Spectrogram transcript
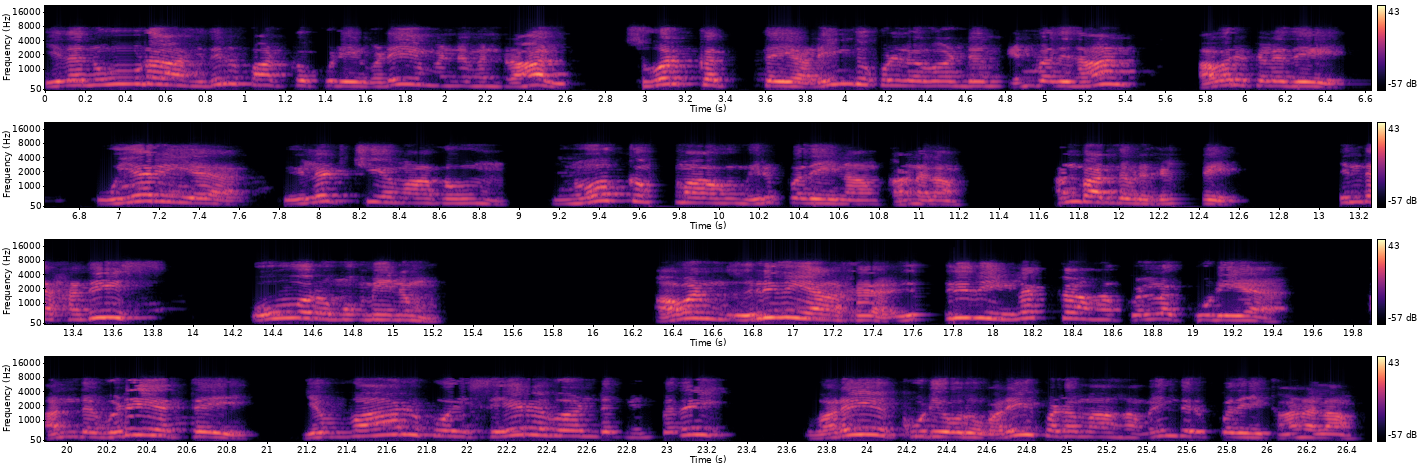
இதனூடாக எதிர்பார்க்கக்கூடிய விடயம் என்னவென்றால் சுவர்க்கத்தை அடைந்து கொள்ள வேண்டும் என்பதுதான் அவர்களது உயரிய இலட்சியமாகவும் நோக்கமாகவும் இருப்பதை நாம் காணலாம். அன்பார்ந்தவர்களே இந்த ஹதீஸ் ஒவ்வொரு மீனும் அவன் இறுதியாக இறுதி இலக்காக கொள்ளக்கூடிய அந்த விடயத்தை எவ்வாறு போய் சேர வேண்டும் என்பதை வரையக்கூடிய ஒரு வரைபடமாக அமைந்திருப்பதை காணலாம்.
